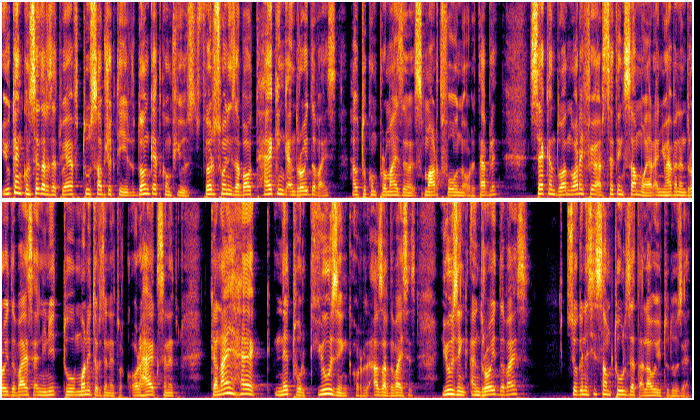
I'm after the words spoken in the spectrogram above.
you can consider that we have two subjects here. Don't get confused. First one is about hacking Android device, how to compromise a smartphone or a tablet. Second one, what if you are sitting somewhere and you have an Android device and you need to monitor the network or hack the network? Can I hack network using or other devices using Android device? So you're going to see some tools that allow you to do that.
